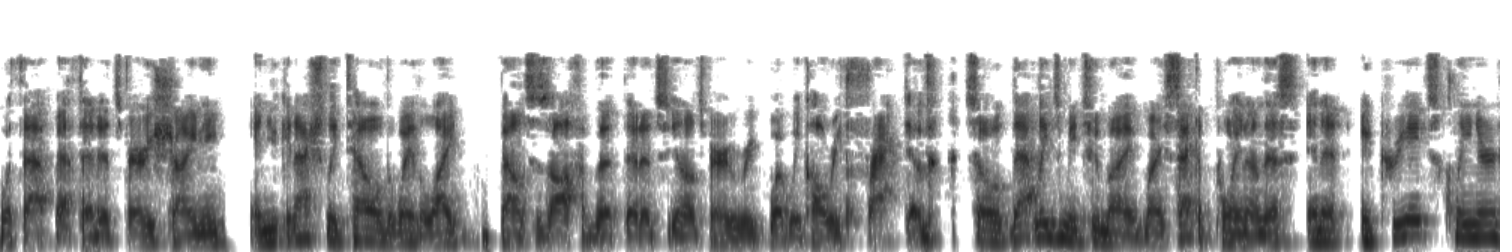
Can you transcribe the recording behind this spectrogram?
with that method. It's very shiny and you can actually tell the way the light bounces off of it that it's, you know, it's very re- what we call refractive. So that leads me to my, my second point on this and it, it creates cleaner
